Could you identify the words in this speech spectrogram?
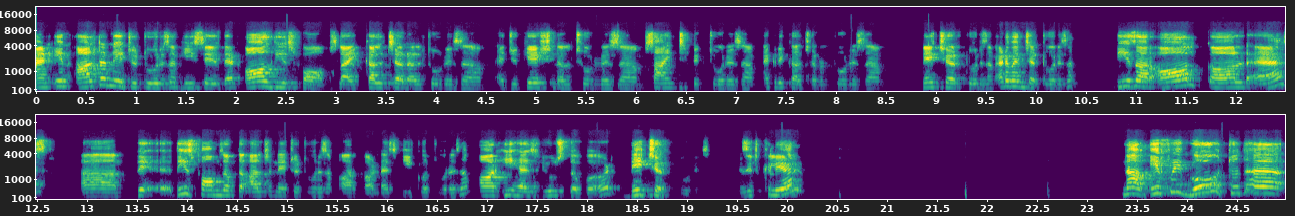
And in alternative tourism, he says that all these forms like cultural tourism, educational tourism, scientific tourism, agricultural tourism, nature tourism, adventure tourism, these are all called as uh, the, these forms of the alternative tourism are called as ecotourism, or he has used the word nature tourism. Is it clear? Now, if we go to the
